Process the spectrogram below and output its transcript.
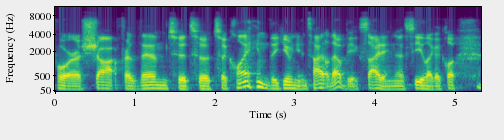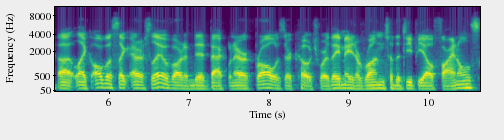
for a shot for them to to to claim the union title. That would be exciting to see like a club uh, like almost like Eris Leovarden did back when Eric Brawl was their coach, where they made a run to the DPL finals.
